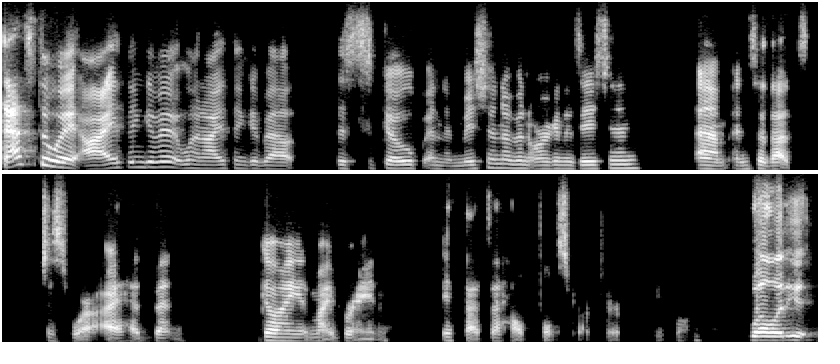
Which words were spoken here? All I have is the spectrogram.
that's the way I think of it when I think about the scope and the mission of an organization. Um, and so that's just where I had been going in my brain, if that's a helpful structure for people. Well, it,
